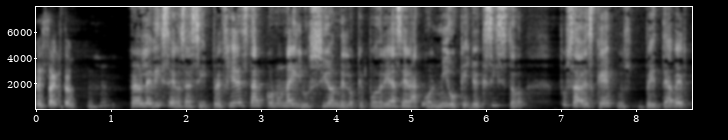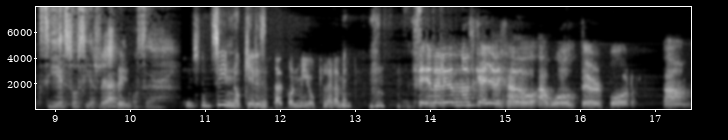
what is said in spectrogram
Exacto. Pero le dice, o sea, si prefiere estar con una ilusión de lo que podría ser a conmigo que yo existo, pues sabes qué, pues vete a ver si eso sí es real, o sea. Sí, no quieres estar conmigo, claramente. Sí, en realidad no es que haya dejado a Walter por um,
